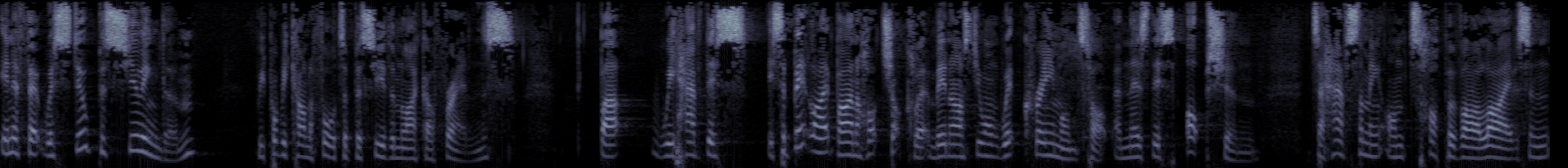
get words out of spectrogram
in effect, we're still pursuing them. We probably can't afford to pursue them like our friends. But we have this, it's a bit like buying a hot chocolate and being asked, do you want whipped cream on top? And there's this option to have something on top of our lives. And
